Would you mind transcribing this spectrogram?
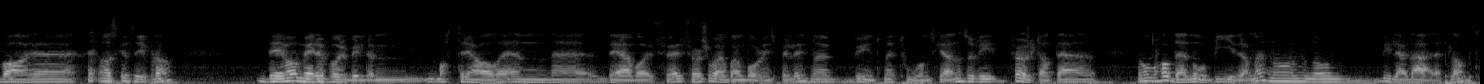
var eh, Hva skal jeg si for noe? Det var mer forbildemateriale enn eh, det jeg var før. Før så var jeg bare en bowlingspiller. Når jeg begynte med tohåndsgreiene, så vi følte at jeg Nå hadde jeg noe å bidra med. Nå, nå ville jeg lære et eller annet.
